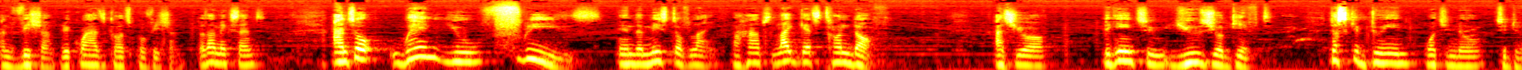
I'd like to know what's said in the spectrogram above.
and vision requires God's provision. Does that make sense? And so when you freeze in the midst of life, perhaps light gets turned off as you're beginning to use your gift. Just keep doing what you know to do.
